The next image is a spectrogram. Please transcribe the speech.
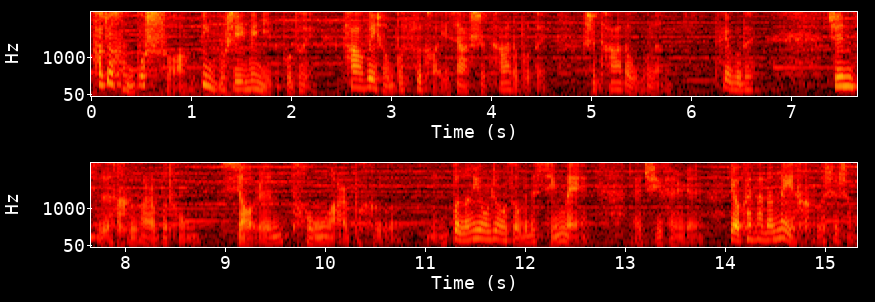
他就很不爽，并不是因为你的不对，他为什么不思考一下是他的不对，是他的无能？对不对？君子和而不同，小人同而不和。嗯，不能用这种所谓的行为来区分人，要看他的内核是什么。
